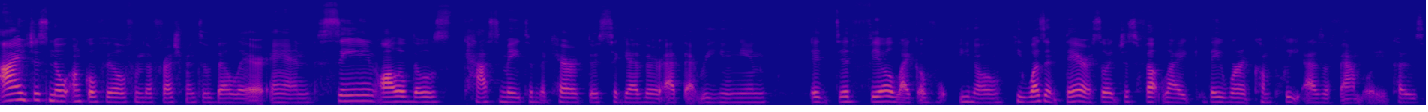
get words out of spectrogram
I just know Uncle Phil from the Fresh Prince of Bel Air and seeing all of those castmates and the characters together at that reunion, it did feel like of you know he wasn't there, so it just felt like they weren't complete as a family because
